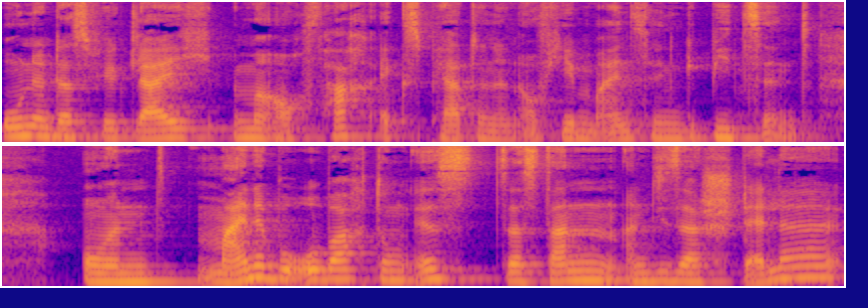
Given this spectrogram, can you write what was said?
ohne dass wir gleich immer auch Fachexpertinnen auf jedem einzelnen Gebiet sind. Und meine Beobachtung ist, dass dann an dieser Stelle,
